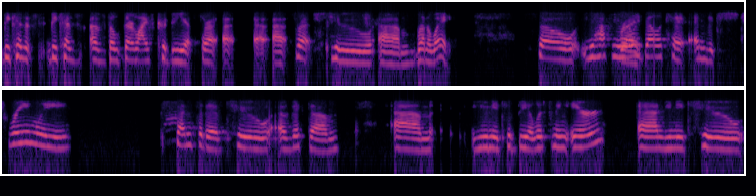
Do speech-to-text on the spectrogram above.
because it's because of the, their life could be at threat at, at threat to um, run away. So you have to be really delicate and extremely sensitive to a victim. Um, you need to be a listening ear, and you need to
